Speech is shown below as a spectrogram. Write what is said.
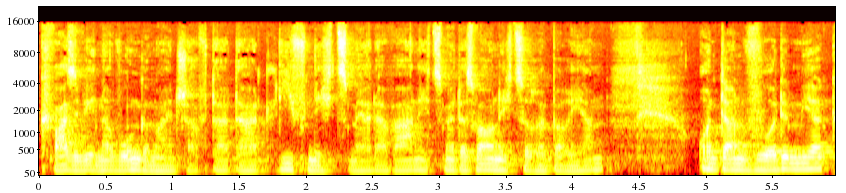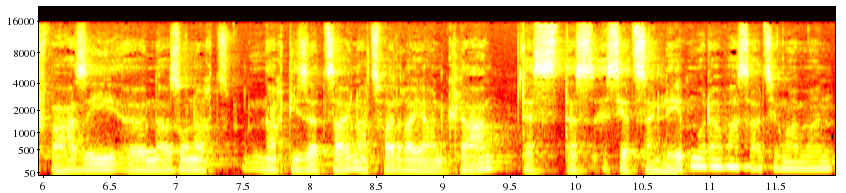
quasi wie in einer Wohngemeinschaft. Da, da lief nichts mehr, da war nichts mehr, das war auch nicht zu reparieren. Und dann wurde mir quasi äh, na, so nach, nach dieser Zeit, nach zwei, drei Jahren klar, das, das ist jetzt dein Leben oder was als junger Mann.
